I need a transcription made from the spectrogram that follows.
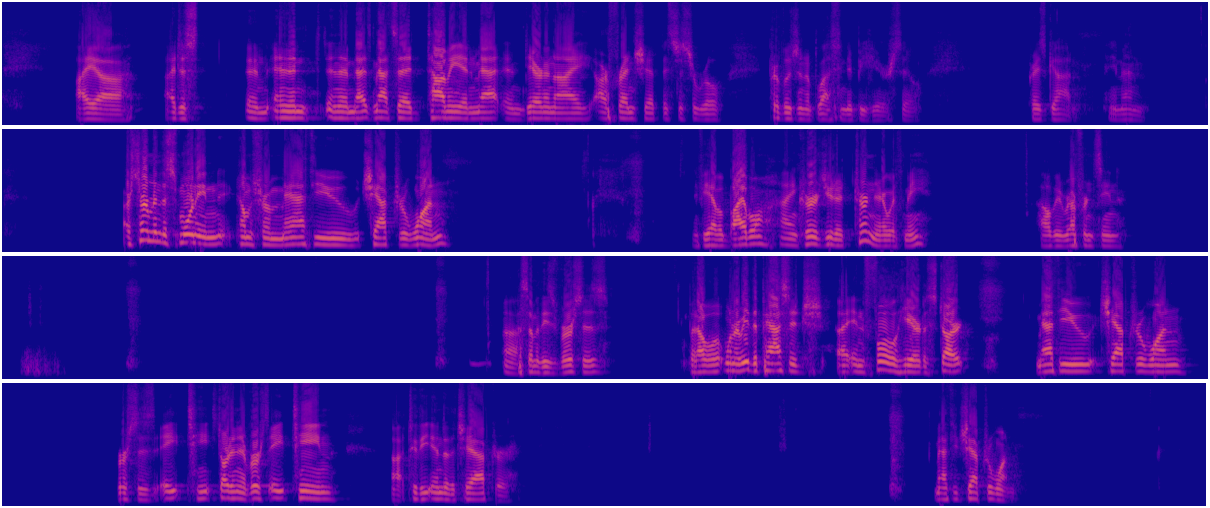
I, uh, I just, and, and, then, and then as Matt said, Tommy and Matt and Darren and I, our friendship, it's just a real privilege and a blessing to be here. So praise God. Amen. Our sermon this morning comes from Matthew chapter 1. If you have a Bible, I encourage you to turn there with me. I'll be referencing uh, some of these verses, but I want to read the passage uh, in full here to start. Matthew chapter 1, verses 18, starting at verse 18 uh, to the end of the chapter. Matthew chapter 1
